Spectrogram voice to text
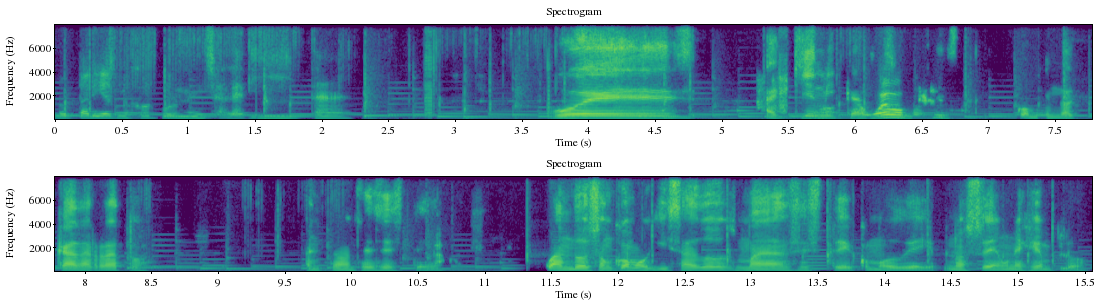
¿No estarías mejor por una ensaladita? Pues aquí en mi casa huevo. comiendo a cada rato. Entonces, este, cuando son como guisados más, este, como de, no sé, un ejemplo,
